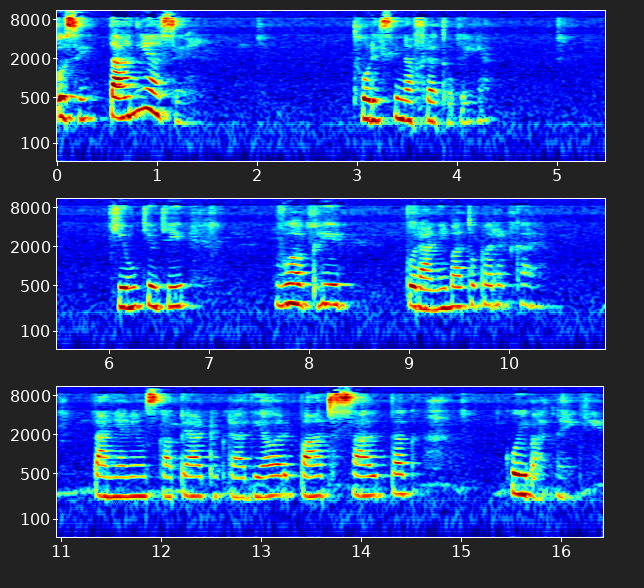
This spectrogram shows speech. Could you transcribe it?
उसे तानिया से थोड़ी सी नफरत हो गई है। क्यों? क्योंकि वो अभी पुरानी बातों पर अटका है। तानिया ने उसका प्यार ठुकरा दिया और पाँच साल तक कोई बात नहीं की।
